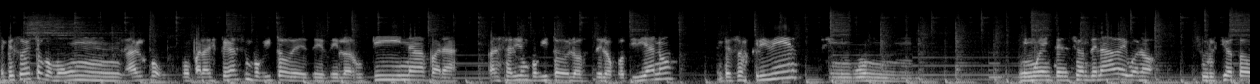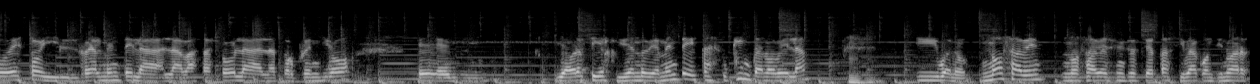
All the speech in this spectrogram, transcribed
empezó esto como un algo como para despegarse un poquito de, de, la rutina, para, para salir un poquito de, los, de lo cotidiano, empezó a escribir sin ningún ninguna intención de nada y bueno, surgió todo esto y realmente la, la avasalló, la, la sorprendió. Eh, y ahora sigue escribiendo obviamente, esta es su quinta novela. Y bueno, no sabe, no sabe a ciencia cierta si va a continuar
